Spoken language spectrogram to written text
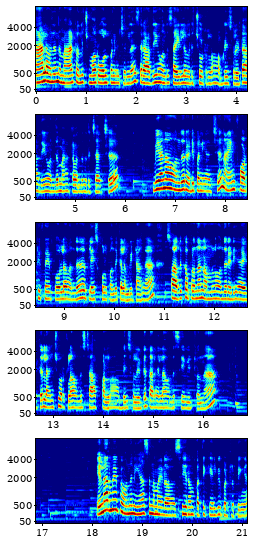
மேலே வந்து இந்த மேட் வந்து சும்மா ரோல் பண்ணி வச்சுருந்தேன். சரி அதையும் வந்து சைடில் விரிச்சு விட்றலாம் அப்படின்னு சொல்லிட்டு அதையும் வந்து மேட்டை வந்து விரிச்சாச்சு. வியனாவும் வந்து ரெடி பண்ணியாச்சு. நைன் ஃபார்ட்டி ஃபைவ் போல் வந்து ப்ளே ஸ்கூலுக்கு வந்து கிளம்பிட்டாங்க. ஸோ அதுக்கப்புறம் தான் நம்மளும் வந்து ரெடி ஆகிட்டு லஞ்ச் ஒர்க்லாம் வந்து ஸ்டார்ட் பண்ணலாம் அப்படின்னு சொல்லிட்டு தலையெல்லாம் வந்து சீவிட்டு இருந்தேன். எல்லாருமே இப்போ வந்து நியாசனமைட சீரம் பற்றி கேள்விப்பட்டிருப்பீங்க.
